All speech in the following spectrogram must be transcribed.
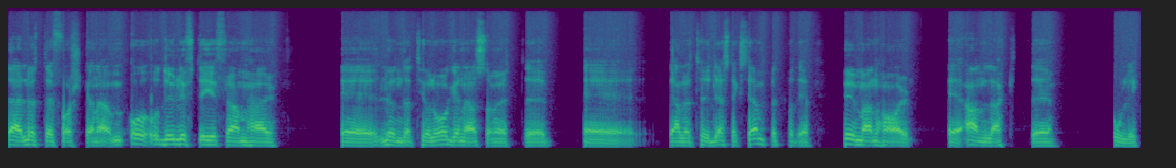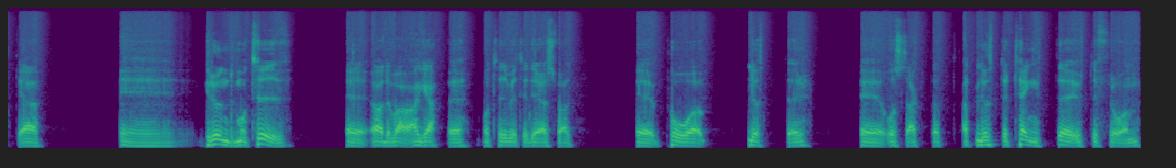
där Lutherforskarna, och, och, du lyfter ju fram här eh, Lundateologerna som ett, eh, eh det allra tydligaste exemplet på det, hur man har eh, anlagt eh, olika eh, grundmotiv. Eh, ja, det var agape-motivet i deras fall, Eh, på Luther eh, och sagt att, att Luther tänkte utifrån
